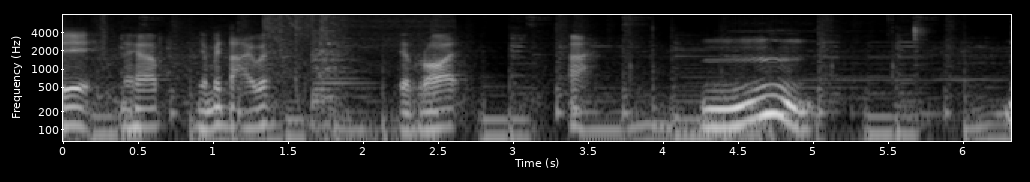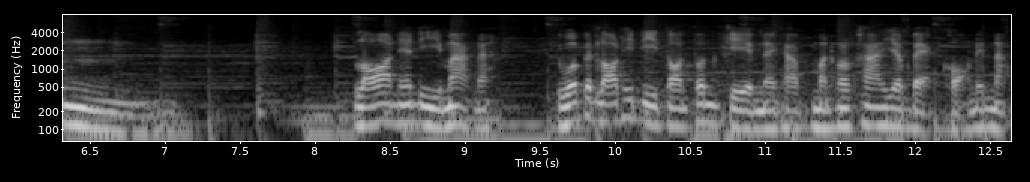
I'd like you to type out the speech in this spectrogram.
ดีนะครับ ยังไม่ตายเว้ยเรียบร้อย อะ อืม อืม ล้ออันเนี้ยดีมากนะ ถือว่าเป็นล้อที่ดีตอนต้นเกมนะครับ มันค่อนข้างจะแบกของได้หนัก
